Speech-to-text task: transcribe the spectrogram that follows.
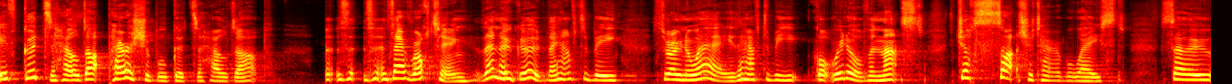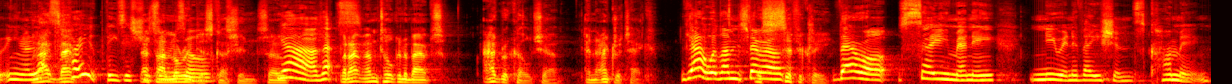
if goods are held up, perishable goods are held up, they're rotting. They're no good. They have to be thrown away. They have to be got rid of. And that's just such a terrible waste. So, you know, let's that, hope these issues that's are our lorry discussion. So, yeah, that's. But I'm, I'm talking about agriculture and agritech. Yeah, well, um, there are there are so many new innovations coming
